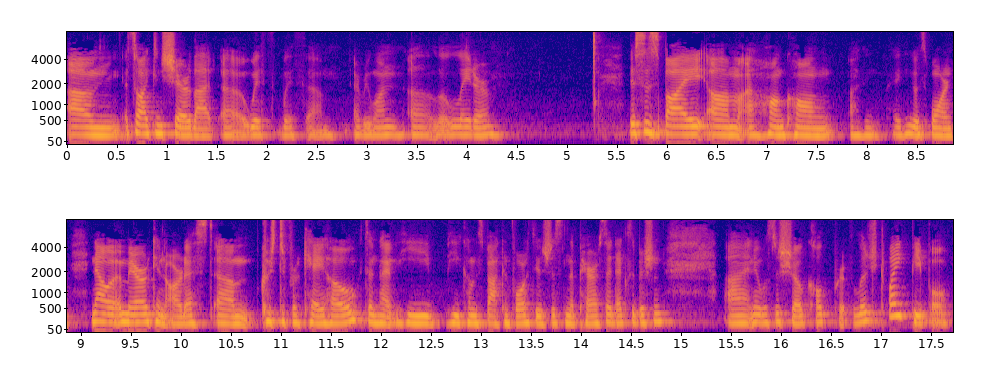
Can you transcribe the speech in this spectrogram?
Um, so I can share that uh, with with um, everyone a little later. This is by um, a Hong Kong, I think, I think it was born, now American artist, um, Christopher. Ho. Sometimes he, he comes back and forth. He was just in the Para Site exhibition. Uh, and it was a show called Privileged White People.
